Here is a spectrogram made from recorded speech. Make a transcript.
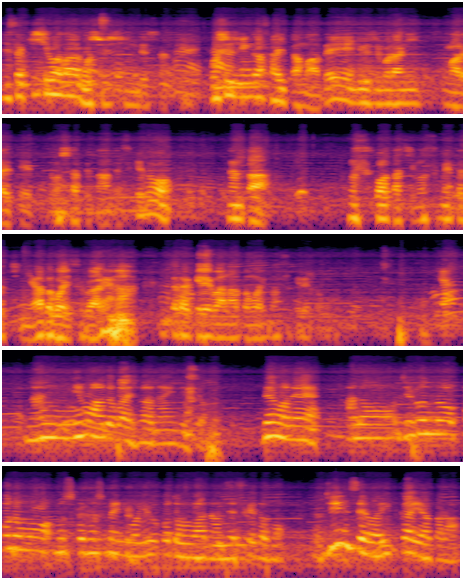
実際岸和田ご出身でしたっけ、ご主人が埼玉で龍神村に住まれてっておっしゃってたんですけど、なんか、息子たち、娘たちにアドバイスがあれば いただければなと思いますけれども。いや、何にもアドバイスはないんですよ。でもね、あの自分の子供、息子、娘にも言う言葉なんですけども、人生は一回やから、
